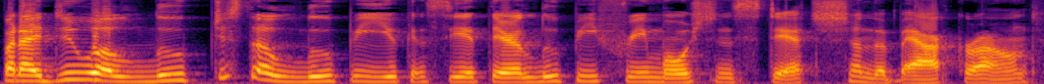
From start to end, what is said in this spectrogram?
but I do a loop, just a loopy, you can see it there, loopy free motion stitch on the background.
